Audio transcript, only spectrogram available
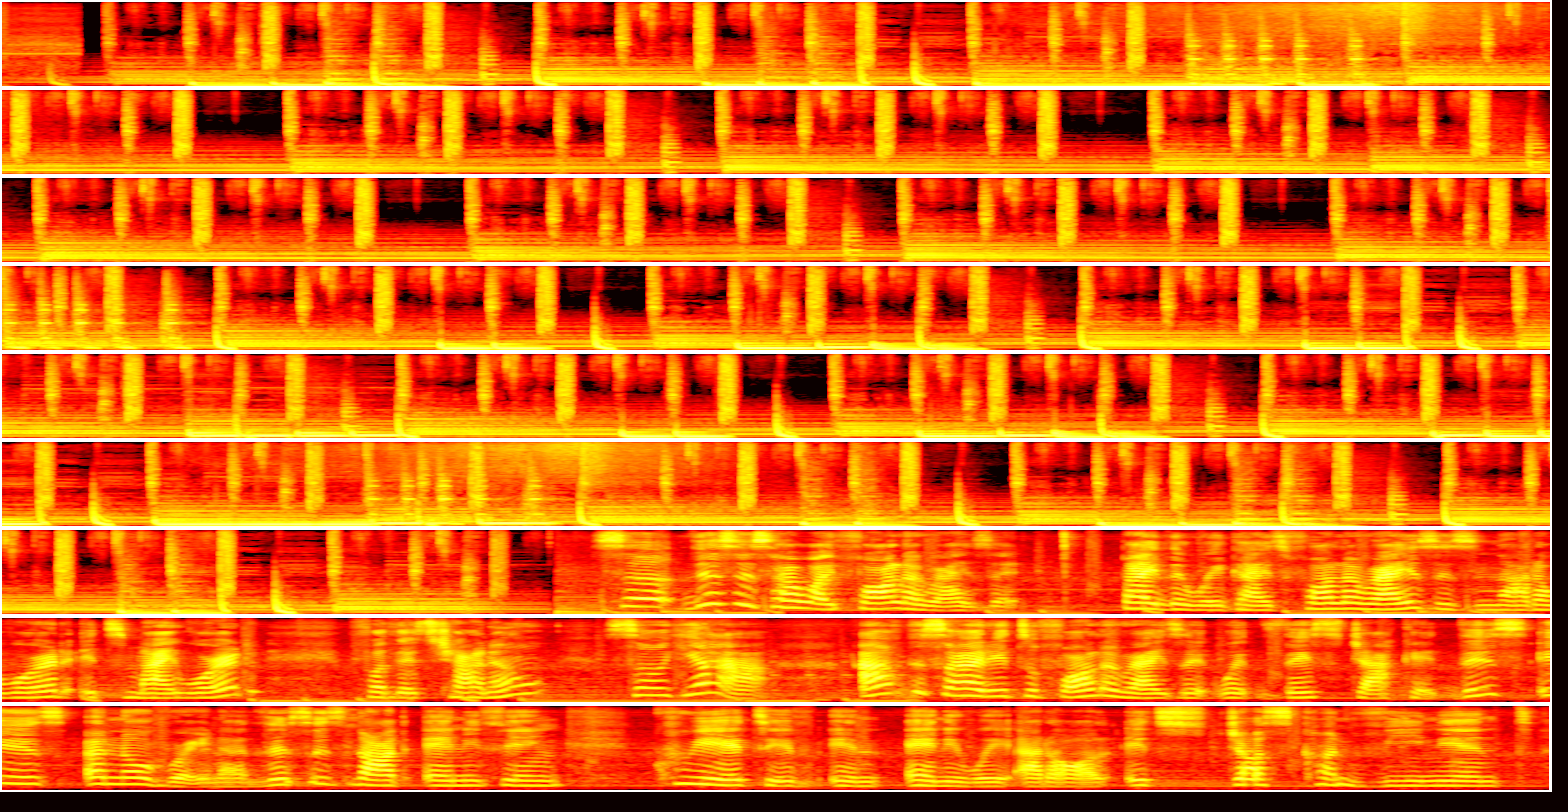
this is how I fallerize it. By the way, guys, fallerize is not a word. It's my word for this channel. So yeah, I've decided to fallerize it with this jacket. This is a no-brainer. This is not anything creative in any way at all. It's just convenient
